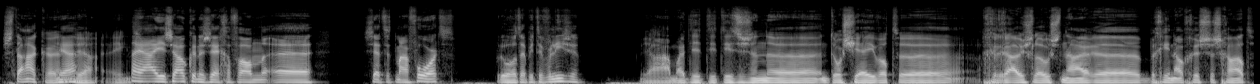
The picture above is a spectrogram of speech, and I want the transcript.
Staken? Ja? Ja, eens. Nou ja, je zou kunnen zeggen van, eh, zet het maar voort. Ik bedoel, wat heb je te verliezen? Ja, maar dit, dit, dit is een, eh, een dossier wat eh, geruisloos naar eh, begin augustus gaat.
